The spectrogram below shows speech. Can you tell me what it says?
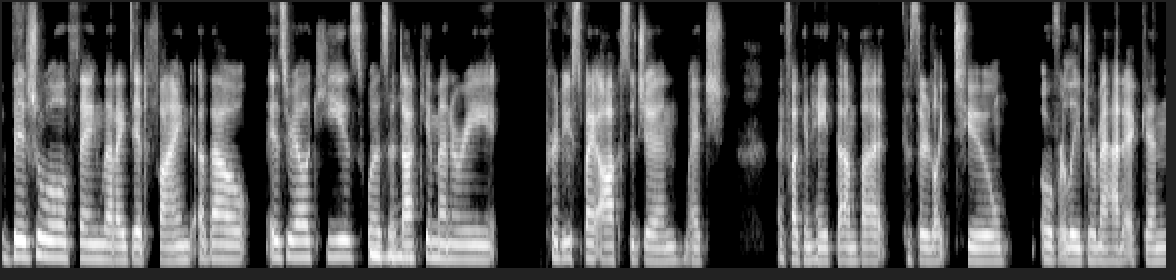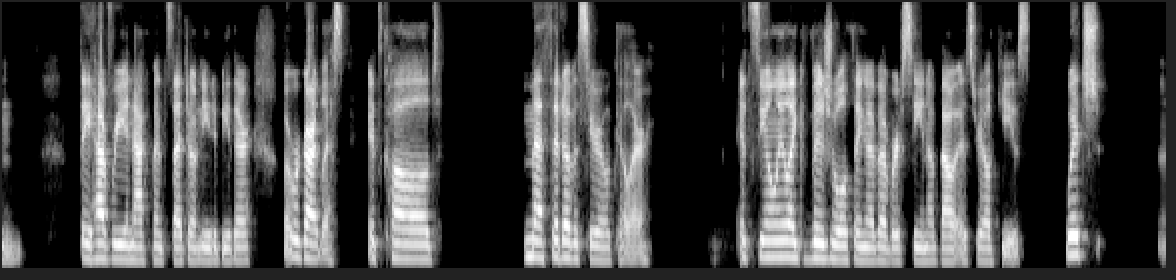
visual thing that I did find about Israel Keyes was mm-hmm. a documentary produced by Oxygen, which I fucking hate them, but because they're like too overly dramatic and they have reenactments that don't need to be there. But regardless, it's called Method of a Serial Killer. It's the only like visual thing I've ever seen about Israel Keyes, which uh,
